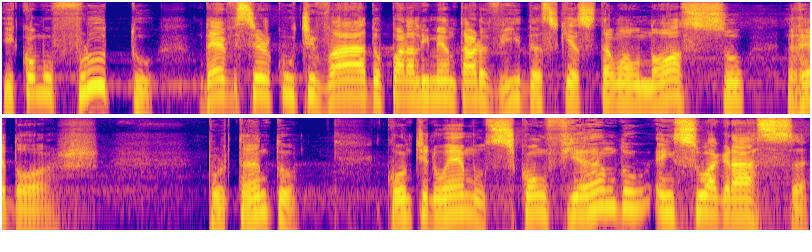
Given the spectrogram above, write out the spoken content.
e como fruto deve ser cultivado para alimentar vidas que estão ao nosso redor. Portanto, continuemos confiando em Sua graça,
